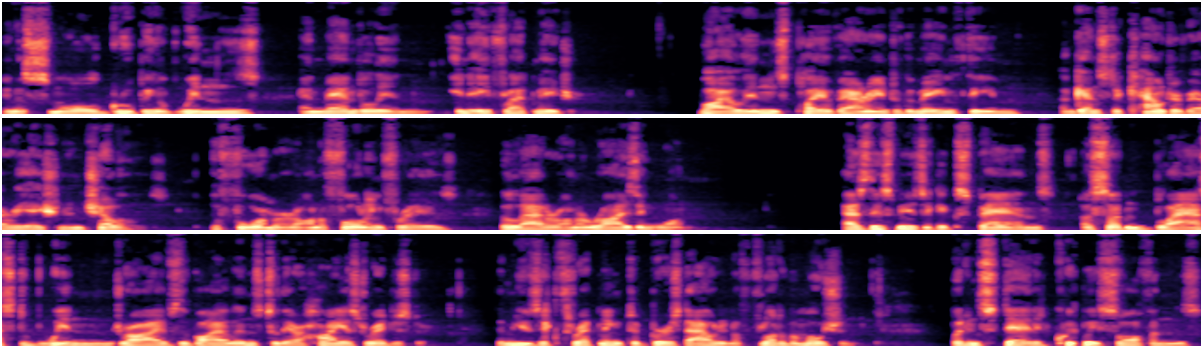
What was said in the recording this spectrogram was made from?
in a small grouping of winds and mandolin in A flat major. Violins play a variant of the main theme against a counter variation in cellos, the former on a falling phrase, the latter on a rising one. As this music expands, a sudden blast of wind drives the violins to their highest register, the music threatening to burst out in a flood of emotion. But instead, it quickly softens,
